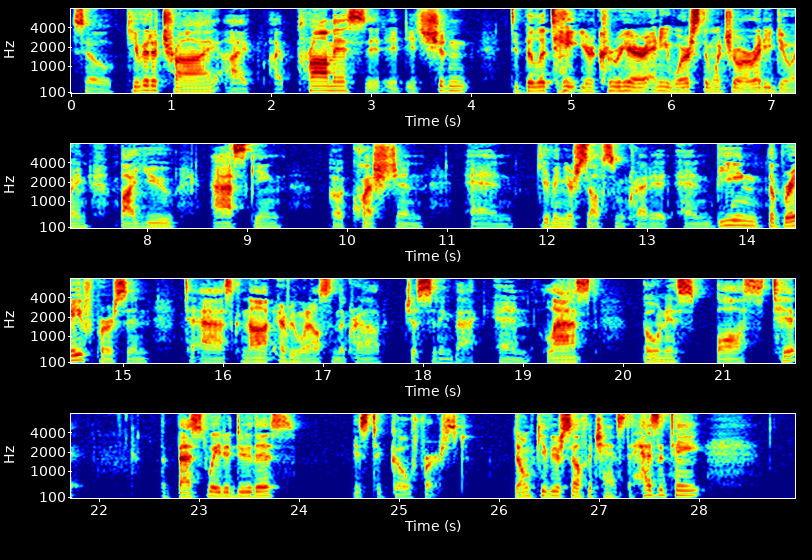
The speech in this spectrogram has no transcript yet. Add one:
so give it a try i i promise it it, it shouldn't debilitate your career any worse than what you're already doing by you asking a question and giving yourself some credit and being the brave person to ask, not everyone else in the crowd just sitting back. And last bonus boss tip the best way to do this is to go first. Don't give yourself a chance to hesitate.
